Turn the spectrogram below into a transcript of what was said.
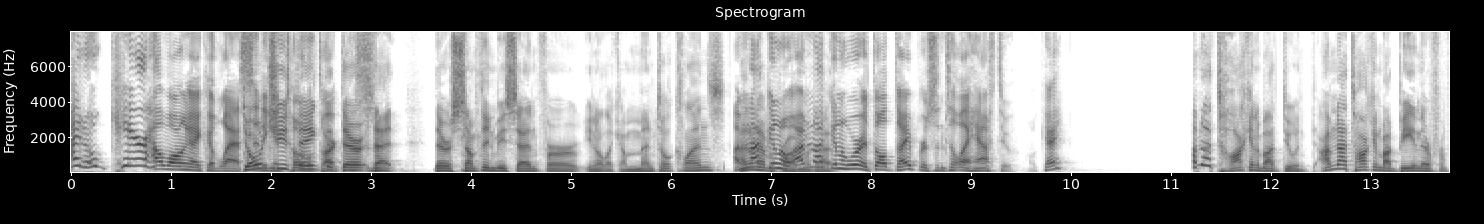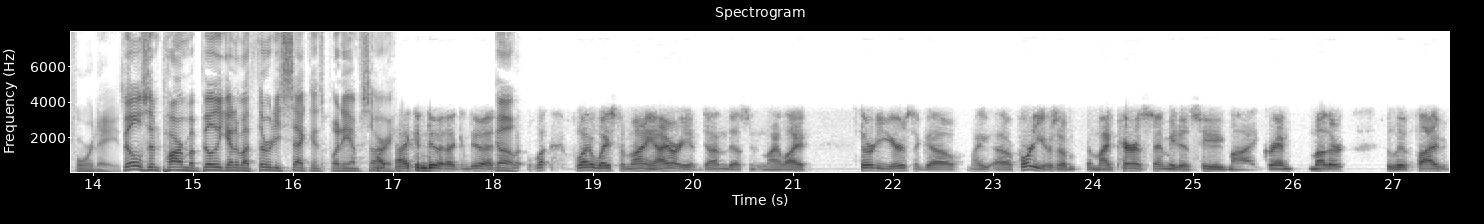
I don't care how long I could last. Don't sitting you in total think that there that there's something to be said for you know like a mental cleanse? I'm not gonna. I'm not that. gonna wear adult diapers until I have to. Okay. I'm not talking about doing. I'm not talking about being there for four days. Bill's in Parma. Bill, you got about 30 seconds, buddy. I'm sorry. I, I can do it. I can do it. Go. What, what what a waste of money. I already have done this in my life. Thirty years ago, my uh, forty years ago, my parents sent me to see my grandmother, who lived five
